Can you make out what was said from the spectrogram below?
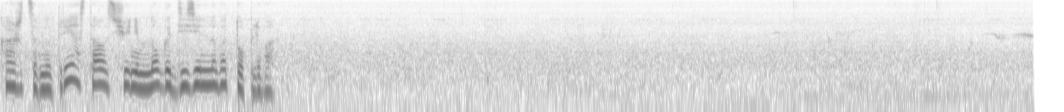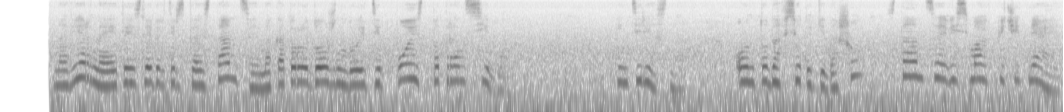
Кажется, внутри осталось еще немного дизельного топлива. Наверное, это исследовательская станция, на которую должен был идти поезд по Трансибу. Интересно, он туда все-таки дошел? Станция весьма впечатляет.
